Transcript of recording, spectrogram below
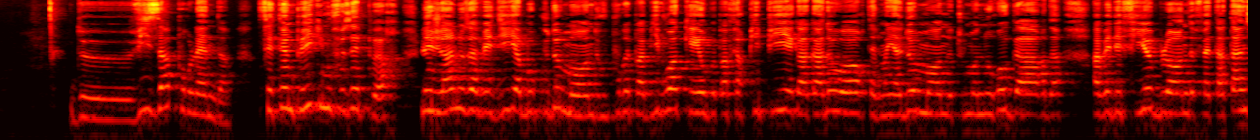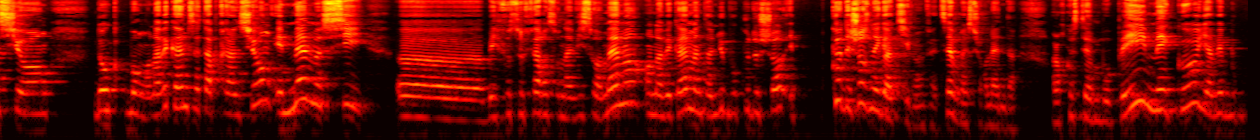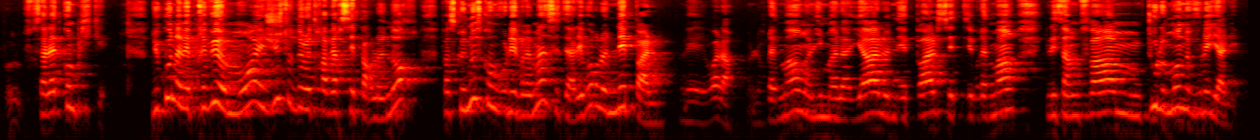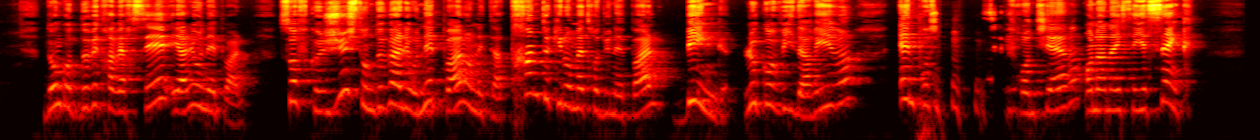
de visa pour l'Inde. C'était un pays qui nous faisait peur. Les gens nous avaient dit, il y a beaucoup de monde, vous pourrez pas bivouaquer, on peut pas faire pipi et caca dehors, tellement il y a de monde, tout le monde nous regarde, avec des filles blondes, faites attention. Donc, bon, on avait quand même cette appréhension. Et même si euh, ben, il faut se faire son avis soi-même. On avait quand même entendu beaucoup de choses, et que des choses négatives en fait, c'est vrai sur l'Inde. Alors que c'était un beau pays, mais que y avait, ça allait être compliqué. Du coup, on avait prévu un mois et juste de le traverser par le nord, parce que nous, ce qu'on voulait vraiment, c'était aller voir le Népal. Mais voilà, vraiment l'Himalaya, le Népal, c'était vraiment les enfants, tout le monde voulait y aller. Donc, on devait traverser et aller au Népal. Sauf que juste, on devait aller au Népal, on était à 30 km du Népal, bing, le Covid arrive, impossible les frontières. On en a essayé cinq.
